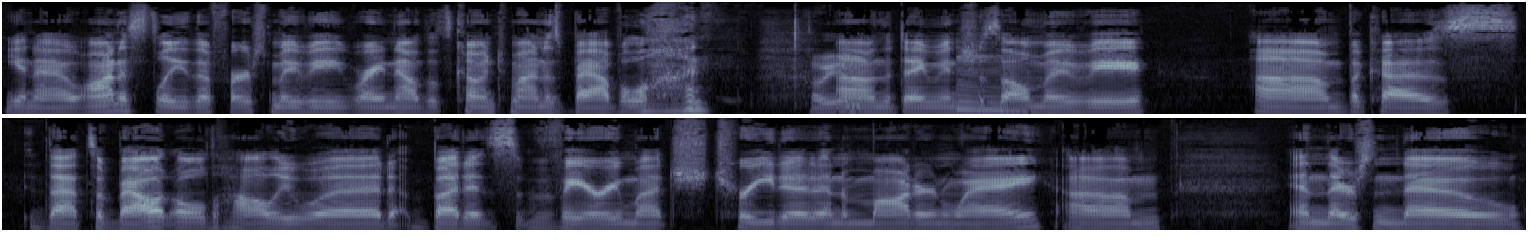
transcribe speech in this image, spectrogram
you know, honestly, the first movie right now that's coming to mind is Babylon, oh yeah. um, the Damien Mm. Chazelle movie, um, because that's about old Hollywood, but it's very much treated in a modern way. Um, and there's no,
